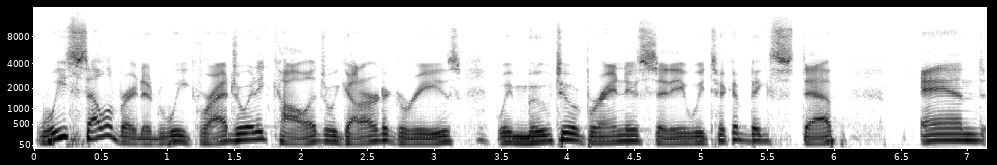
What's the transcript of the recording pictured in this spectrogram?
we celebrated. We graduated college, we got our degrees, we moved to a brand new city, we took a big step and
